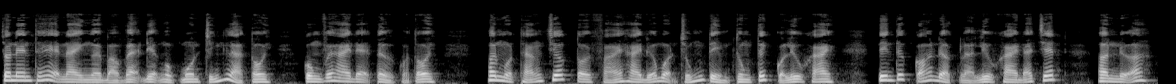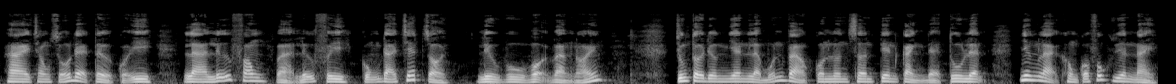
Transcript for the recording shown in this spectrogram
Cho nên thế hệ này người bảo vệ địa ngục môn chính là tôi, cùng với hai đệ tử của tôi. Hơn một tháng trước, tôi phái hai đứa bọn chúng tìm tung tích của lưu khai. Tin tức có được là lưu khai đã chết. Hơn nữa, hai trong số đệ tử của y là lữ phong và lữ phi cũng đã chết rồi. Lưu vu vội vàng nói chúng tôi đương nhiên là muốn vào côn luân sơn tiên cảnh để tu luyện, nhưng lại không có phúc duyên này.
